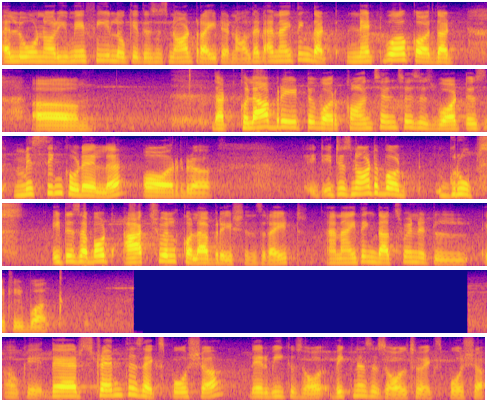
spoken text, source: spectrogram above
alone or you may feel okay this is not right and all that and I think that network or that um, that collaborative or consensus is what is missing it, it is not about groups. It is about actual collaborations right? And I think that's when it'll it'll work. Okay, their strength is exposure, their weak is weakness is also exposure.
